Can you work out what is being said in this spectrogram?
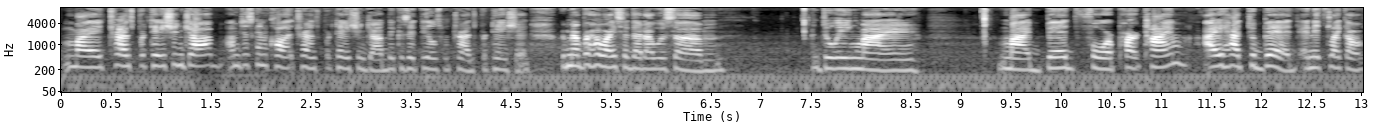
my transportation job i'm just gonna call it transportation job because it deals with transportation. Remember how i said that i was um doing my my bid for part-time? I had to bid and it's like a,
